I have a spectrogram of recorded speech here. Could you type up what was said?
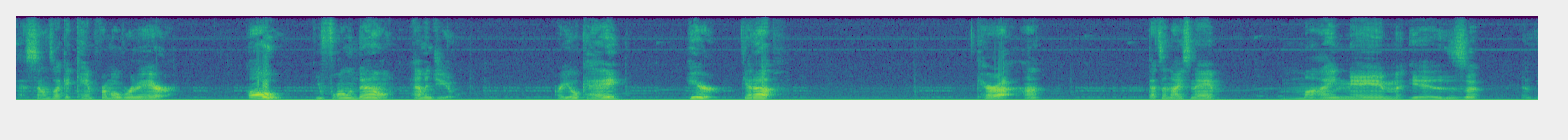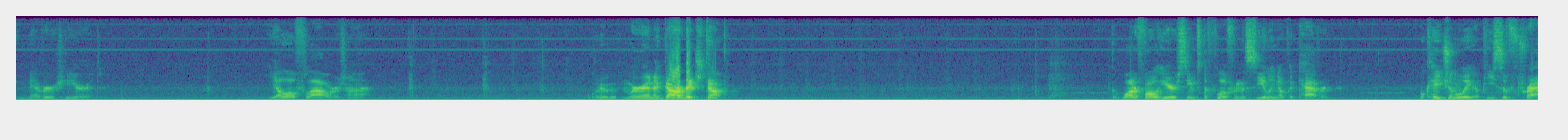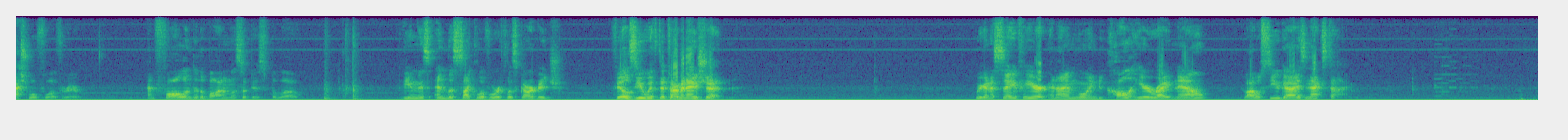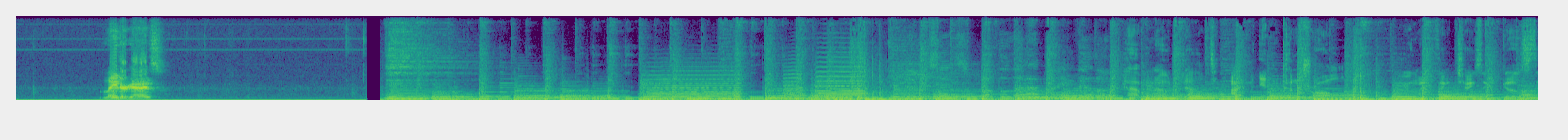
That sounds like it came from over there. Oh! You've fallen down, haven't you? Are you okay? Here, get up. Chara, huh? That's a nice name. My name is. And we never hear it. Yellow flowers, huh? We're in a garbage dump. Waterfall here seems to flow from the ceiling of the cavern. Occasionally, a piece of trash will flow through and fall into the bottomless abyss below. Viewing this endless cycle of worthless garbage fills you with determination. We're going to save here, and I'm going to call it here right now. So I will see you guys next time. Later, guys. ghost.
